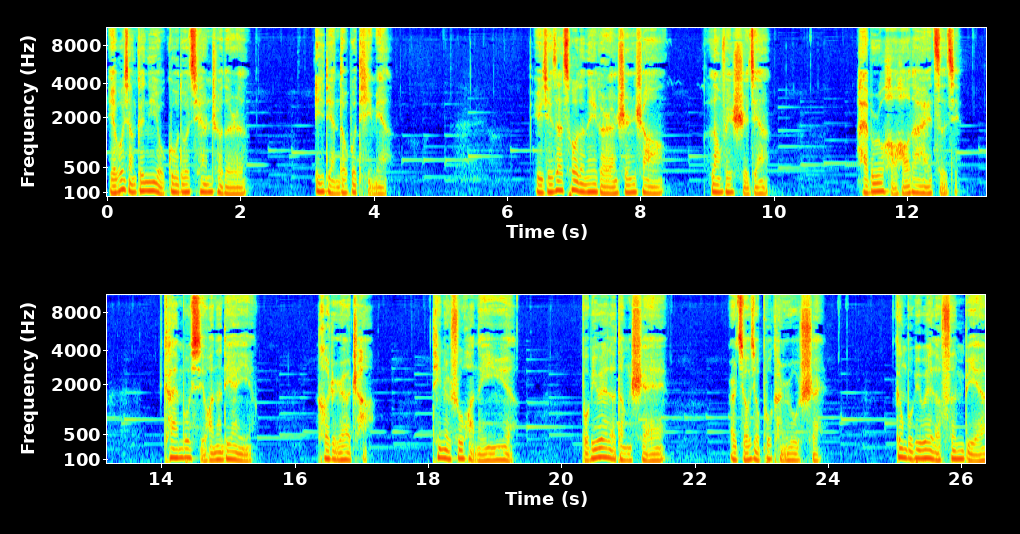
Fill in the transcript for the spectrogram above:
也不想跟你有过多牵扯的人，一点都不体面。与其在错的那个人身上浪费时间，还不如好好的爱自己。看一部喜欢的电影，喝着热茶，听着舒缓的音乐，不必为了等谁。而久久不肯入睡，更不必为了分别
